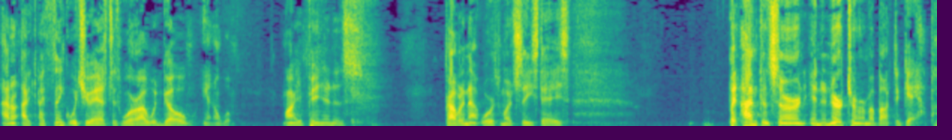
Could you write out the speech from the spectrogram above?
I, don't, I, I think what you asked is where I would go. You know, well, my opinion is probably not worth much these days. But I'm concerned in the near term about the gap.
